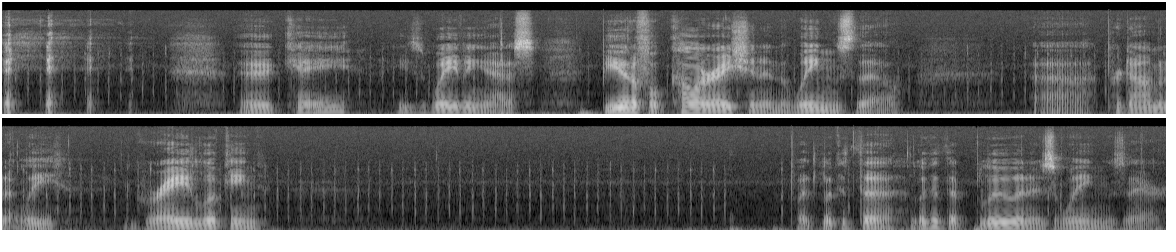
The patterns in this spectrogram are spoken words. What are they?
okay, he's waving at us. Beautiful coloration in the wings, though. Uh, predominantly gray looking but look at the look at the blue in his wings there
